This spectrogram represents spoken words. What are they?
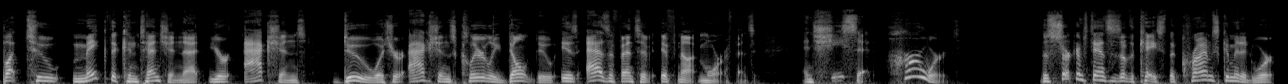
But to make the contention that your actions do what your actions clearly don't do is as offensive, if not more offensive. And she said, her words, the circumstances of the case, the crimes committed were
